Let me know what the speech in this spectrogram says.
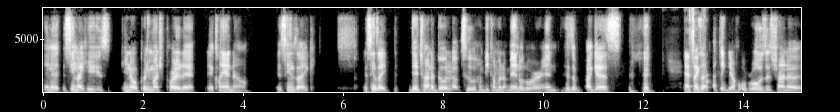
and it, it, seemed like he's you know pretty much part of that that clan now. It seems like it seems like they're trying to build it up to him becoming a Mandalore and his I guess That's like I, I, think their whole rules is trying to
